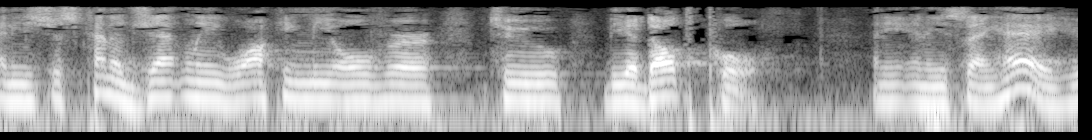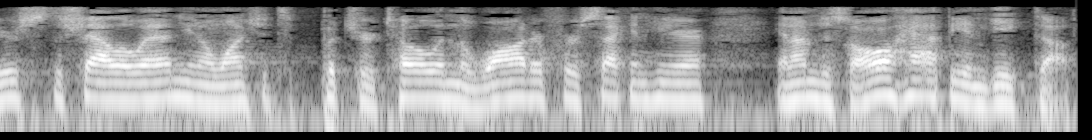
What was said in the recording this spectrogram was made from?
and He's just kind of gently walking me over to the adult pool. And, he, and He's saying, hey, here's the shallow end. You know, why don't you t- put your toe in the water for a second here? And I'm just all happy and geeked up.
